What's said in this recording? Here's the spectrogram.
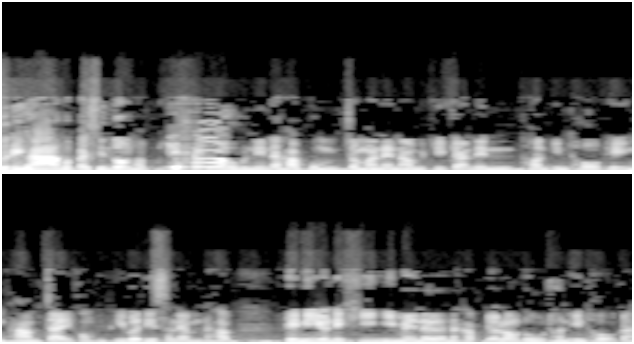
วัสดีครับ ผมแปซินโดนครับเย้วันนี้นะครับผมจะมาแนะนำวิธีการเล่นท่อน intro เพลงห้ามใจของพี่พี่บอดดี้สแลมนะครับ เพลงนี้อยู่ใน key E minor นะครับ เดี๋ยวลองดูท่อน intro กัน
